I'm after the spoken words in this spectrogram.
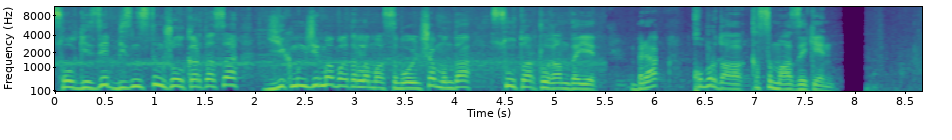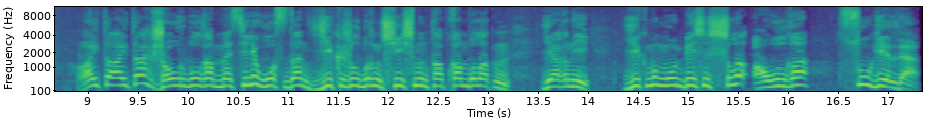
Сол кезде бизнестің жол картасы 2020 бағдарламасы бойынша мұнда су тартылғандай еді. Бірақ құбырдағы қысым аз екен. Айта-айта жауыр болған мәселе осыдан екі жыл бұрын шешімін тапқан болатын. Яғни 2015 жылы ауылға су келді.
